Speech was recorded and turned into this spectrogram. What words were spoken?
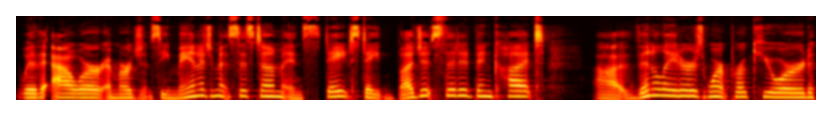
with our emergency management system and state, state budgets that had been cut. Uh, ventilators weren't procured,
